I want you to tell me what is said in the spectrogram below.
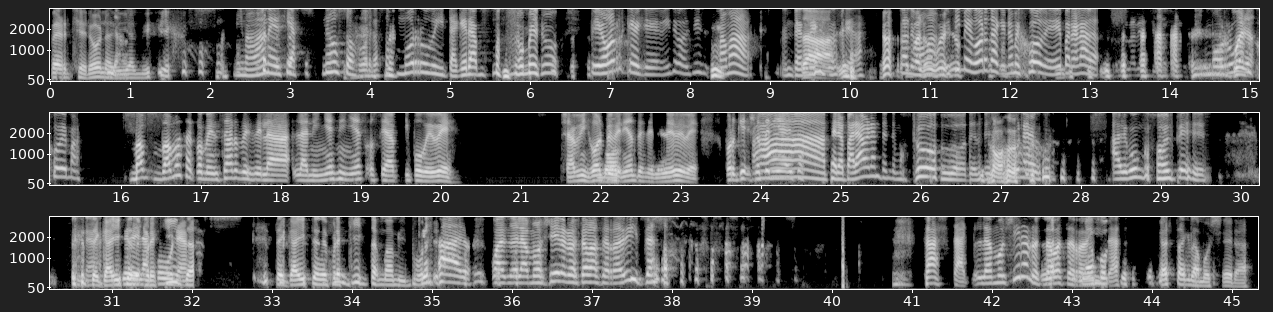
Percherona, No. diría mi viejo. mi mamá me decía, no sos gorda, sos morrudita, que era más o menos peor que, que ¿viste? Cuando decís, mamá, ¿entendés? O sea, dale, mamá, decime gorda que no me jode, eh, para nada. Morruda Bueno. me jode más. Va- vamos a comenzar desde la, la niñez, niñez, o sea, tipo bebé. Ya mis golpes venían desde bebé, bebé. Porque yo tenía esa. ah, pero para ahora entendemos todo. Desde No. algún golpe de. Te caíste de la cuna. fresquita. Te caíste de fresquita, mami. por eso. Claro, cuando la mollera no estaba cerradita. Hashtag, la mollera no estaba La- la cerradita. mollera. Hashtag la mollera.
